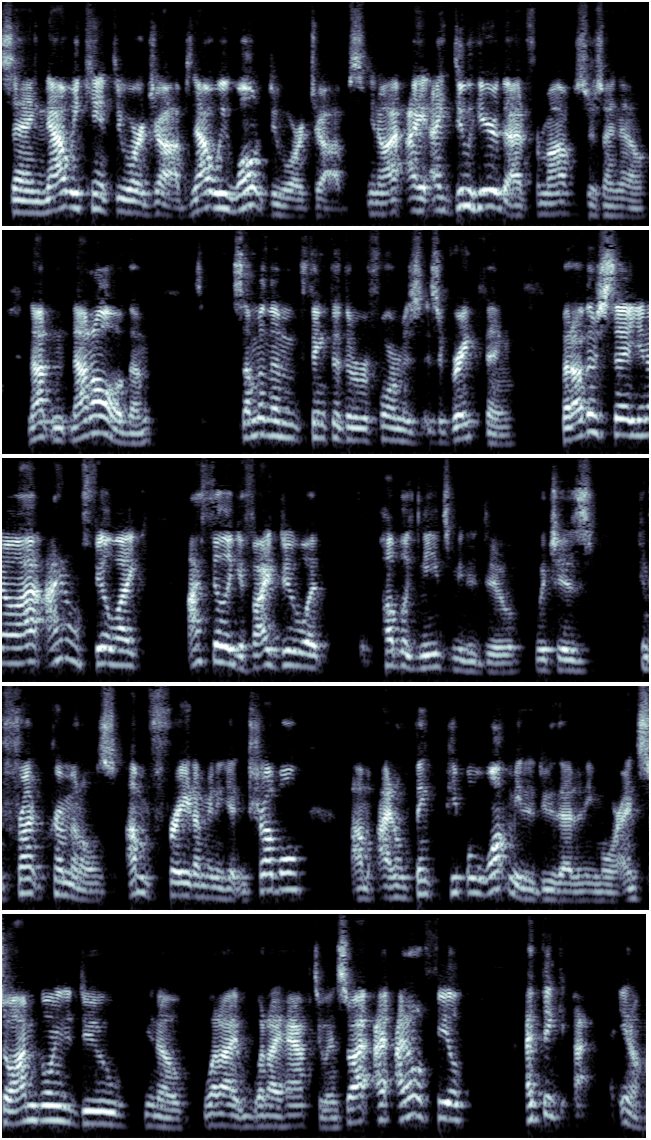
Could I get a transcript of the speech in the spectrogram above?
saying now we can't do our jobs. Now we won't do our jobs. You know, I, I do hear that from officers I know. Not not all of them. Some of them think that the reform is, is a great thing, but others say, you know, I, I don't feel like I feel like if I do what the public needs me to do, which is confront criminals, I'm afraid I'm going to get in trouble um, I don't think people want me to do that anymore. And so I'm going to do, you know, what I what I have to. And so I, I don't feel. I think, you know,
